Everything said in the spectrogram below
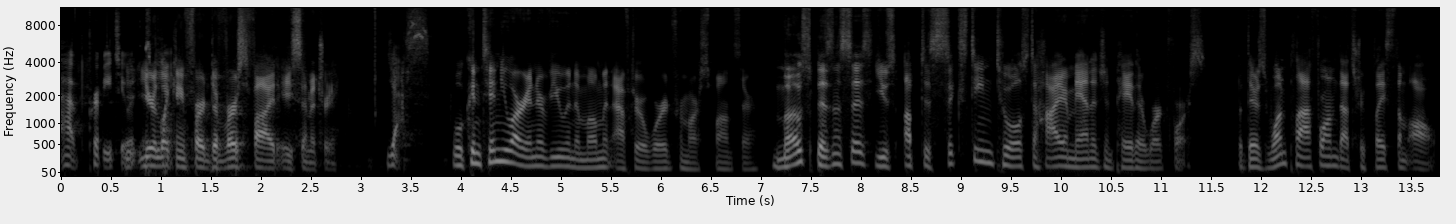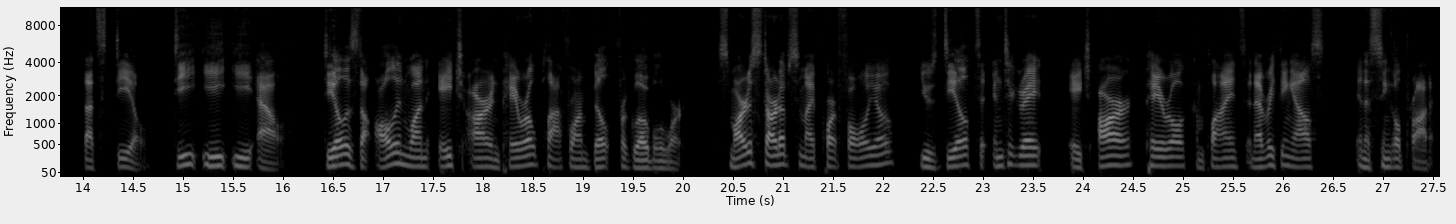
have privy to. You're looking for diversified asymmetry. Yes. We'll continue our interview in a moment after a word from our sponsor. Most businesses use up to 16 tools to hire, manage, and pay their workforce. But there's one platform that's replaced them all. That's Deel. D E E L. Deel is the all in one HR and payroll platform built for global work. Smartest startups in my portfolio use Deel to integrate HR, payroll, compliance, and everything else in a single product.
